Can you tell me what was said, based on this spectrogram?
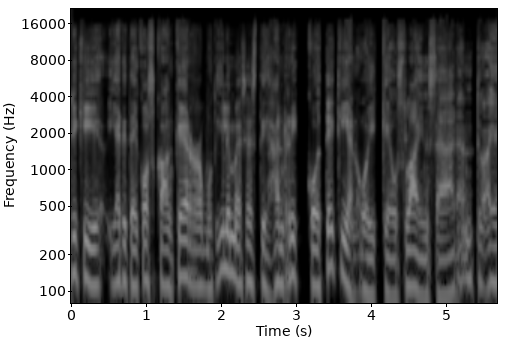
digijätit ei koskaan kerro, mutta ilmeisesti hän rikkoi tekijänoikeuslainsäädäntöä. Ja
